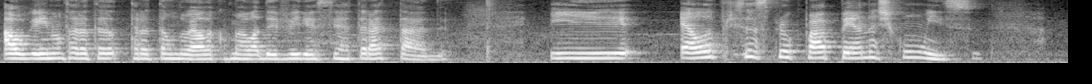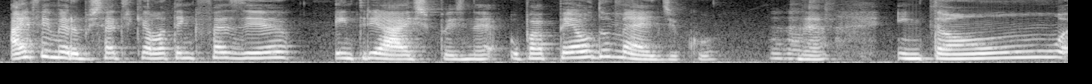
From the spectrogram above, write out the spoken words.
alguém não tá tratando ela como ela deveria ser tratada. E ela precisa se preocupar apenas com isso. A enfermeira obstétrica ela tem que fazer, entre aspas, né, o papel do médico, uhum. né? Então,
